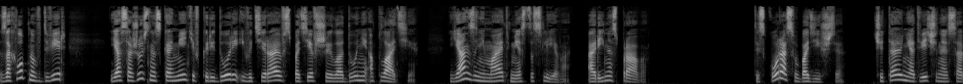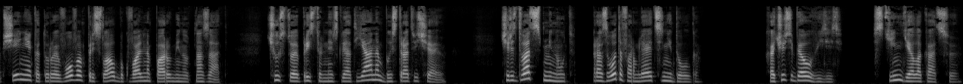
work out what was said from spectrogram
Захлопнув дверь, я сажусь на скамейке в коридоре и вытираю вспотевшие ладони о платье. Ян занимает место слева, Арина справа. «Ты скоро освободишься?» Читаю неотвеченное сообщение, которое Вова прислал буквально пару минут назад. Чувствуя пристальный взгляд Яна, быстро отвечаю. «Через двадцать минут. Развод оформляется недолго. Хочу тебя увидеть. «Скинь геолокацию».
